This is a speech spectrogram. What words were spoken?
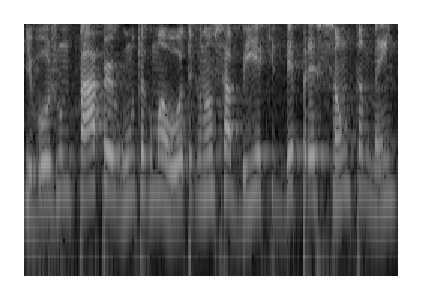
E vou juntar a pergunta com uma outra que eu não sabia que depressão também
